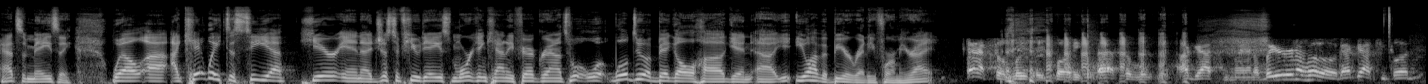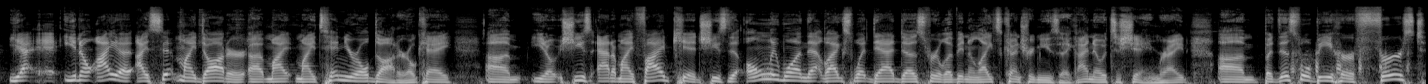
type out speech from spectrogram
That's amazing. Well, uh, I can't wait to see you here in uh, just a few days, Morgan County Fairgrounds. We'll, we'll, do a big old hug, and uh, you'll have a beer ready for me, right? Absolutely, buddy. Absolutely. I got you, man. A beer and a hug. I got you, buddy. Yeah, eh, you know, I uh, I sent my daughter, uh, my my ten year old daughter. Okay, um, you know, she's out of my five kids, she's the only one that likes what Dad does for a living and likes country music. I know it's a shame, right? Um, but this will be her first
